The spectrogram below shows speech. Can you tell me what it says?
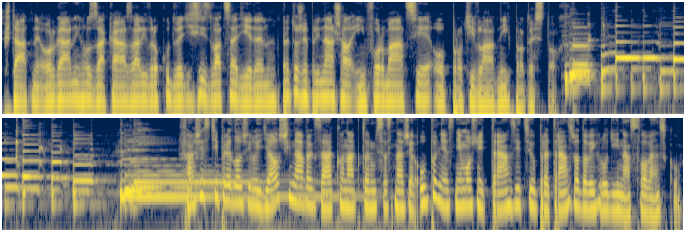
Štátne orgány ho zakázali v roku 2021, pretože prinášal informácie o protivládnych protestoch. Fašisti predložili ďalší návrh zákona, ktorým sa snažia úplne znemožniť tranzíciu pre transrodových ľudí na Slovensku.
